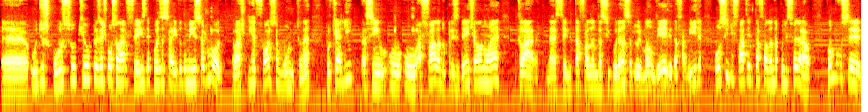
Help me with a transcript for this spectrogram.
é, o discurso que o presidente Bolsonaro fez depois da saída do ministro Sérgio Moro. Eu acho que reforça muito, né? Porque ali, assim, o, o, a fala do presidente, ela não é clara, né? Se ele está falando da segurança do irmão dele, da família, ou se de fato ele está falando da Polícia Federal. Como você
